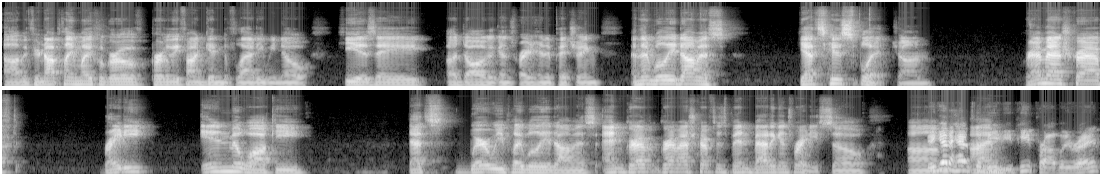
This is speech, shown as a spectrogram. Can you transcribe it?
Um, if you're not playing Michael Grove, perfectly fine getting to Vladdy. We know he is a, a dog against right-handed pitching. And then Willy Adames gets his split, John. Graham Ashcraft, righty in Milwaukee. That's where we play Willy Adames. And Graham, Graham Ashcraft has been bad against righties. So um, You're gonna have the I'm- BVP probably, right?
